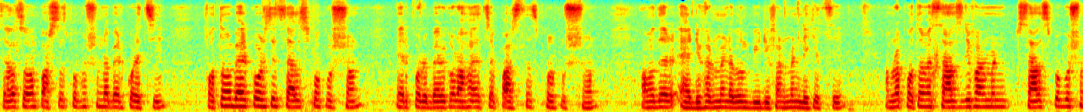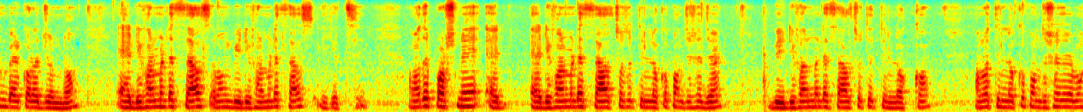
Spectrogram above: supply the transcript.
sales এবং পার্সেস প্রপোর্শনটা বের করেছি। প্রথমে বের করেছি সেলস প্রপোর্শন এরপরে বের করা হয়েছে পার্সেস প্রপোর্শন। আমাদের এ ডিপার্টমেন্ট এবং বি ডিপার্টমেন্ট লিখেছি। আমরা প্রথমে সেলস ডিপার্টমেন্ট সেলস প্রপোর্শন বের করার জন্য এ ডিপার্টমেন্টের সেলস এবং বি ডিপার্টমেন্টের সেলস লিখেছি। আমাদের প্রশ্নে এ ডিপার্টমেন্টের সেলস হচ্ছে তিন লক্ষ পঞ্চাশ হাজার, বি ডিপার্টমেন্টের সেলস হচ্ছে তিন লক্ষ। আমরা তিন লক্ষ পঞ্চাশ হাজার এবং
